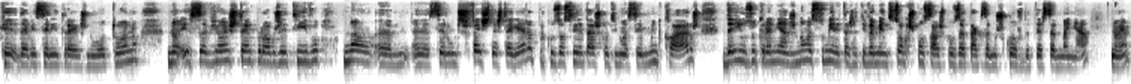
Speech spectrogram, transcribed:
que devem ser entregues no outono. esses aviões têm por objetivo não um, uh, ser um desfecho desta guerra, porque os ocidentais continuam a ser muito claros, daí os ucranianos não assumirem taxativamente são responsáveis pelos ataques a Moscou de terça de manhã, não é?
